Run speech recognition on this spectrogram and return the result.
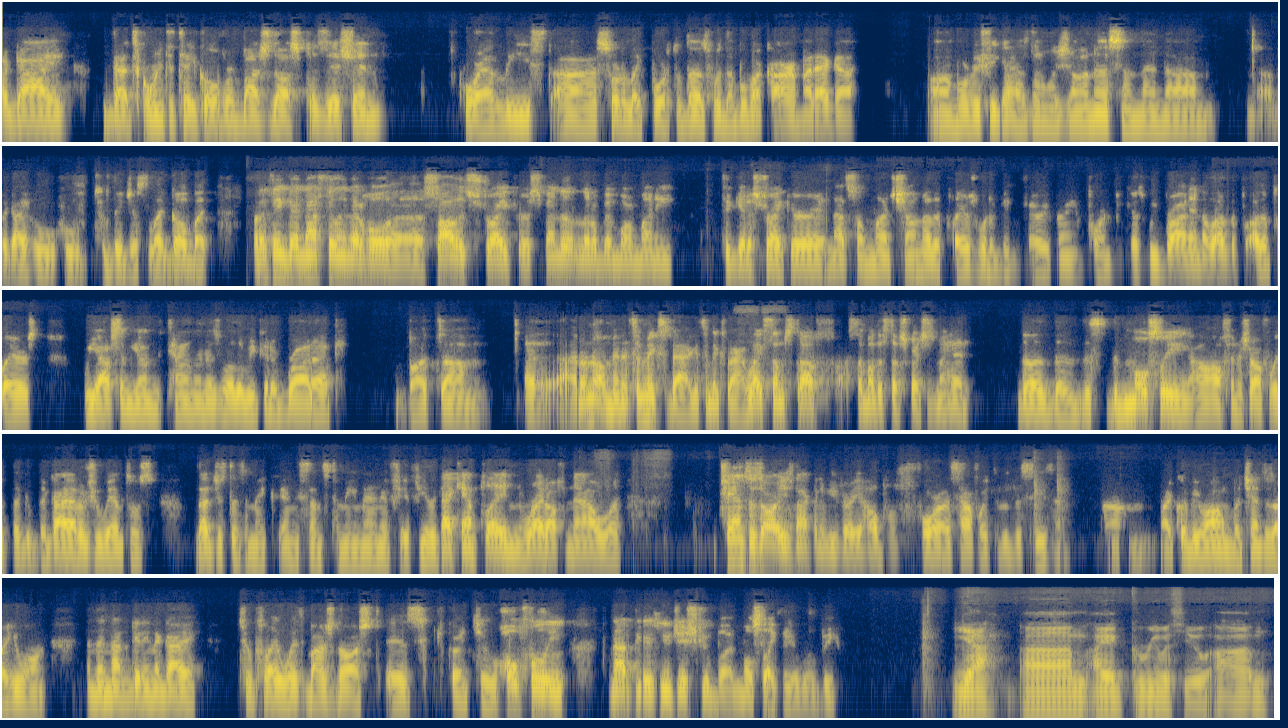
a guy that's going to take over Bas Dost's position, or at least uh, sort of like Porto does with Aboubakar and Marega, um, or Benfica has done with Jonas, and then um, uh, the guy who who they just let go. But but I think that not filling that hole, a, a solid striker, spend a little bit more money to get a striker, and not so much on other players would have been very very important because we brought in a lot of the other players we have some young talent as well that we could have brought up. But um, I, I, don't know, man. It's a mixed bag. It's a mixed bag. I like some stuff. Some other stuff scratches my head. The the the, the mostly I'll finish off with the the guy out of Juventus. That just doesn't make any sense to me, man. If if you, the guy can't play right off now, uh, chances are he's not going to be very helpful for us halfway through the season. Um, I could be wrong, but chances are he won't. And then not getting a guy to play with Bas Dost is going to hopefully not be a huge issue, but most likely it will be. Yeah, um, I agree with you. Um,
